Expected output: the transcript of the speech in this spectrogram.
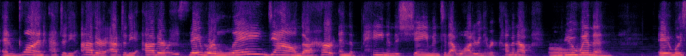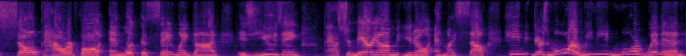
and one after the other, after the other, Praise they God. were laying down the hurt and the pain and the shame into that water and they were coming up oh. new women. It was so powerful. And look, the same way God is using Pastor Mariam, you know, and myself. He there's more. We need more women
